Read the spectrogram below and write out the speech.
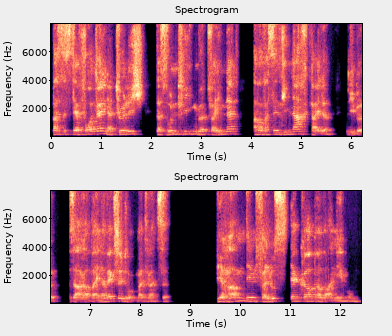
Was ist der Vorteil? Natürlich, das Wundliegen wird verhindert. Aber was sind die Nachteile, liebe Sarah, bei einer Wechseldruckmatratze? Wir haben den Verlust der Körperwahrnehmung.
